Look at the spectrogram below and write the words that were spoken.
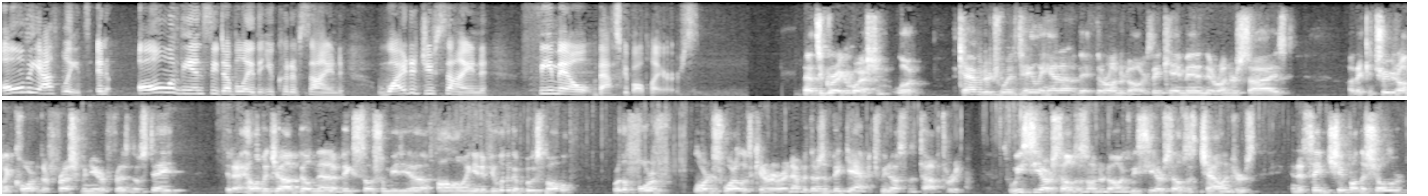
all the athletes and all of the NCAA that you could have signed. Why did you sign female basketball players? That's a great question. Look, the Cavinder twins, Haley, Hanna, they, are underdogs. They came in, they were undersized. Uh, they contributed on the court their freshman year at Fresno State. Did a hell of a job building out a big social media following. And if you look at Boost Mobile, we're the fourth largest wireless carrier right now, but there's a big gap between us and the top three. So we see ourselves as underdogs. We see ourselves as challengers. And the same chip on the shoulder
